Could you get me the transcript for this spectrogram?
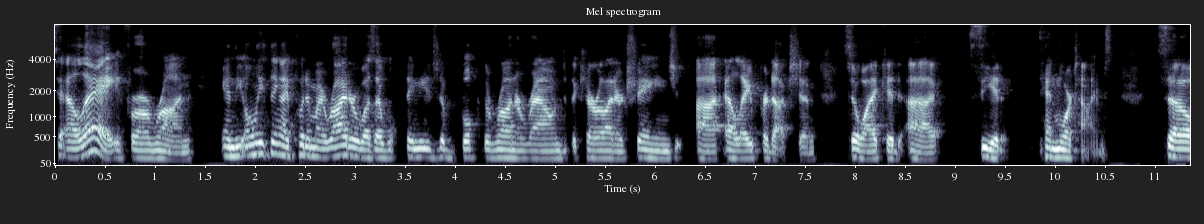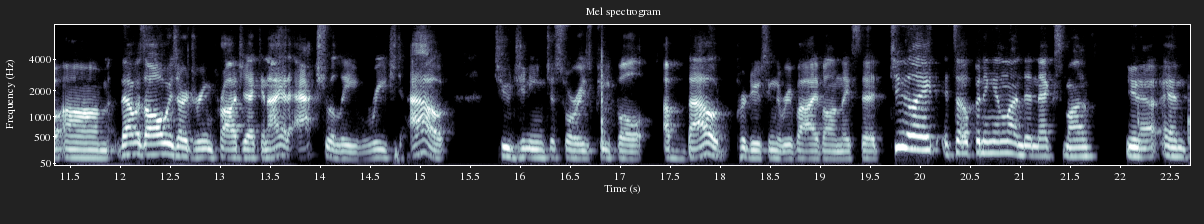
to LA for a run. And the only thing I put in my rider was I, they needed to book the run around the Caroline or Change uh, LA production so I could uh, see it 10 more times. So um, that was always our dream project. And I had actually reached out to Jeanine Tesori's people about producing the revival. And they said, too late, it's opening in London next month. You know, and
